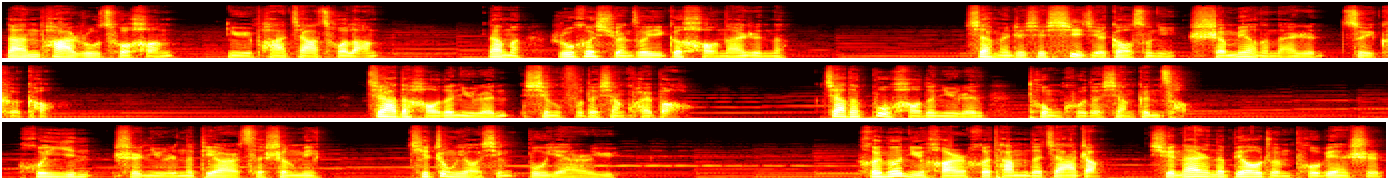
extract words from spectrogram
男怕入错行。女怕嫁错郎，那么如何选择一个好男人呢？下面这些细节告诉你什么样的男人最可靠。嫁得好的女人幸福的像块宝，嫁得不好的女人痛苦的像根草。婚姻是女人的第二次生命，其重要性不言而喻。很多女孩和他们的家长选男人的标准普遍是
